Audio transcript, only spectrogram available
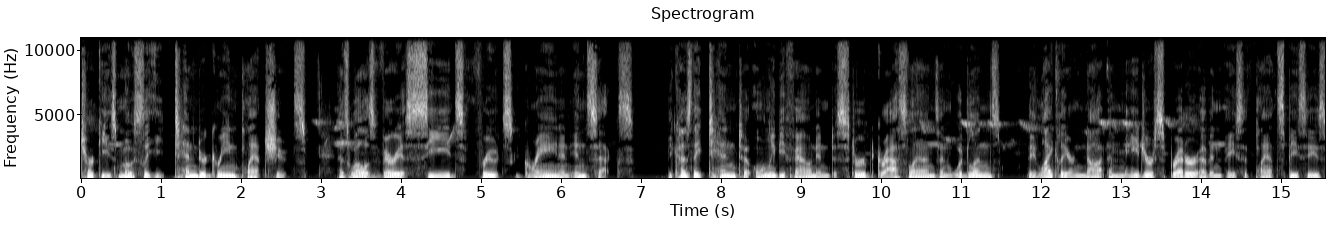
Turkeys mostly eat tender green plant shoots, as well as various seeds, fruits, grain, and insects. Because they tend to only be found in disturbed grasslands and woodlands, they likely are not a major spreader of invasive plant species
